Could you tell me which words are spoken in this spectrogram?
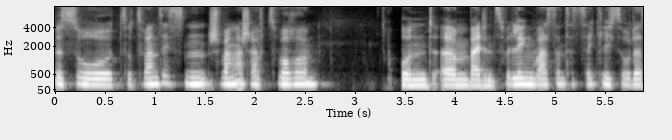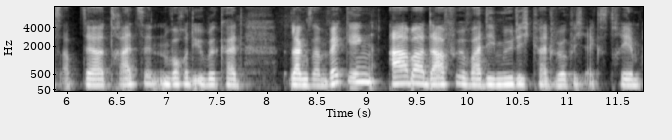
bis so zur 20. Schwangerschaftswoche. Und ähm, bei den Zwillingen war es dann tatsächlich so, dass ab der 13. Woche die Übelkeit langsam wegging, aber dafür war die Müdigkeit wirklich extrem.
